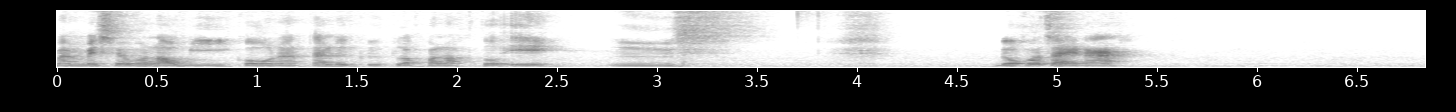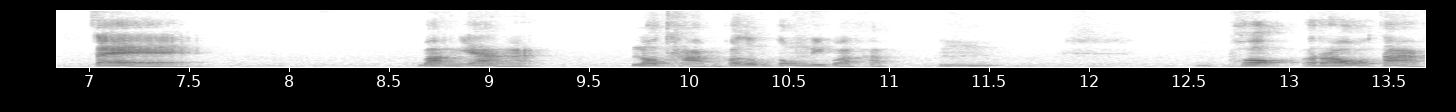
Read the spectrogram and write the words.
มันไม่ใช่ว่าเรามีอีโก้นะแต่ลึกๆเราก็รักตัวเอง อืมเดี๋ยวเข้าใจนะ แต่บางอย่างอะ เราถามเขาตรงๆดีกว่าครับ อืม เพราะเราต่าง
